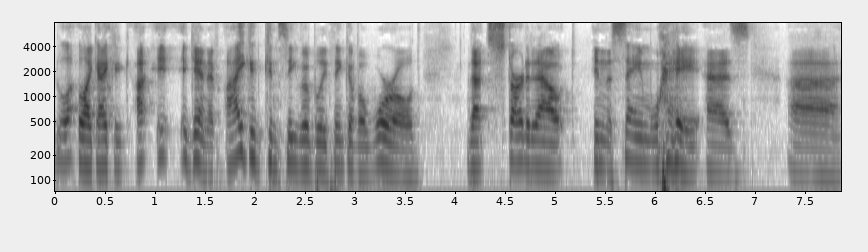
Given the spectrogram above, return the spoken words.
like I could I, again if I could conceivably think of a world that started out in the same way as uh,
